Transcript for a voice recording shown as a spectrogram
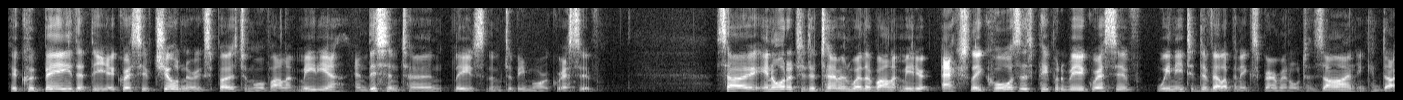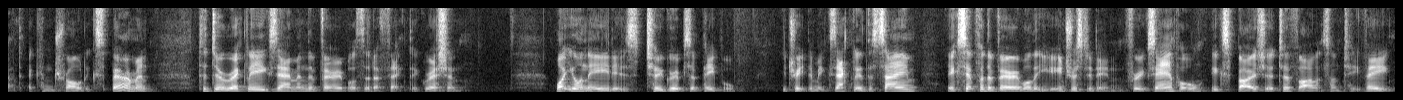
It could be that the aggressive children are exposed to more violent media and this in turn leads them to be more aggressive. So in order to determine whether violent media actually causes people to be aggressive, we need to develop an experimental design and conduct a controlled experiment to directly examine the variables that affect aggression. What you'll need is two groups of people. You treat them exactly the same, except for the variable that you're interested in. For example, exposure to violence on TV.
